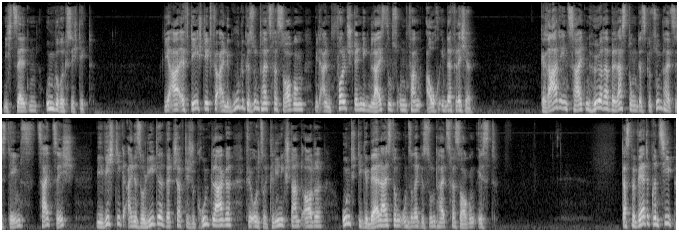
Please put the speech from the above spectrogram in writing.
nicht selten unberücksichtigt. Die AfD steht für eine gute Gesundheitsversorgung mit einem vollständigen Leistungsumfang auch in der Fläche. Gerade in Zeiten höherer Belastung des Gesundheitssystems zeigt sich, wie wichtig eine solide wirtschaftliche Grundlage für unsere Klinikstandorte und die Gewährleistung unserer Gesundheitsversorgung ist. Das bewährte Prinzip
